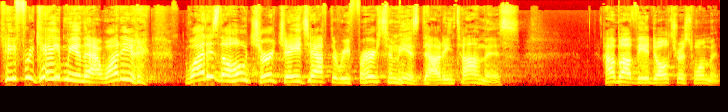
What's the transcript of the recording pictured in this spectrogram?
he forgave me in that. Why, do you, why does the whole church age have to refer to me as doubting Thomas? How about the adulterous woman?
